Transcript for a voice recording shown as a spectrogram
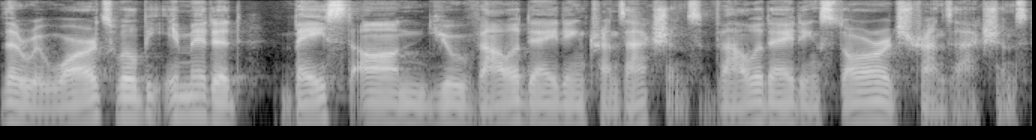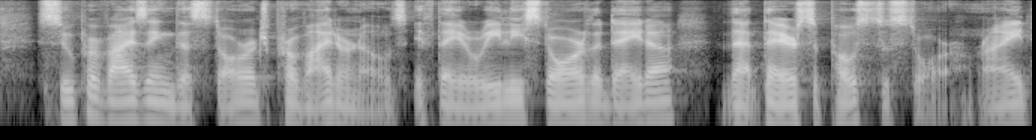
the rewards will be emitted based on you validating transactions, validating storage transactions, supervising the storage provider nodes if they really store the data that they're supposed to store, right?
